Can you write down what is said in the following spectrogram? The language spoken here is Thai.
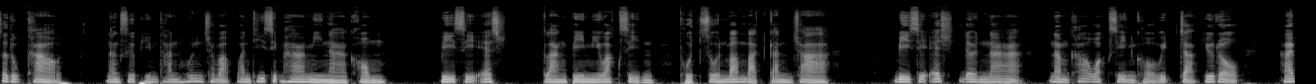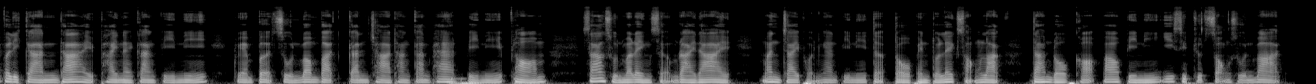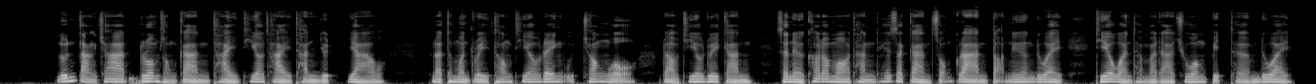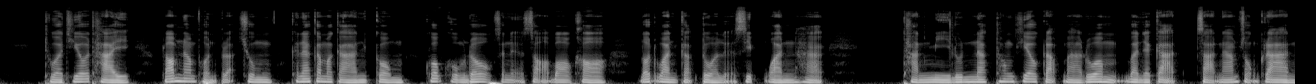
สรุปข่าว หนังสือพิมพ์ทันหุ้นฉบับวันที่ 15 มีนาคม BCH กลางปีมีวัคซีน ผุดศูนย์บำบัดกัญชา BCH เดินหน้านำเข้าวัคซีนโควิดจากยุโรป ให้บริการได้ภายในกลางปีนี้ เตรียมเปิดศูนย์บำบัดกัญชาทางการแพทย์ปีนี้พร้อม สร้างศูนย์มะเร็งเสริมรายได้ มั่นใจผลงานปีนี้เติบโตเป็นตัวเลข 2 หลัก ตามโลกเคาะเป้าปีนี้ 20.20 บาท ลุ้นต่างชาติร่วมสงการไทยเที่ยวไทยทันหยุดยาว รัฐมนตรีท่องเที่ยวเร่งอุดช่องโหว่เราเที่ยวด้วยกันเสนอข้อรมอทันเทศกาลสงกรานต่อเนื่องด้วย เที่ยววันธรรมดาช่วงปิดเทอมด้วย ทัวร์เที่ยวไทยพร้อมนำผลประชุม คณะกรรมการกรม ควบคุมโรคเสนอสอบอคอลดวันกักตัวเหลือ 10 วันหาก ทันมีลุ้นนักท่องเที่ยวกลับมาร่วมบรรยากาศสาดน้ำสงกราน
